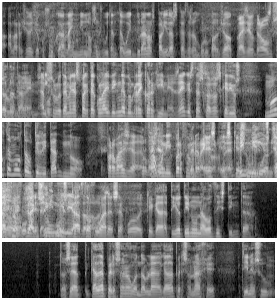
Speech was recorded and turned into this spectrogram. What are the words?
a la regió de Yokosuka l'any 1988 durant els períodes que es desenvolupa el joc. Vaja, ho trobo absolutament, absolutament espectacular i digne d'un rècord Guinness, eh? Aquestes coses que dius, molta, molta utilitat, no. Però vaja, Però fa vaja, bonic per fer un rècord, es eh? que es 20 un gustazo, es un 20 millones de gustazo jugar ese juego. Es que cada tío tiene una voz distinta. O sea, cada persona, cuando habla cada personaje, tiene su...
